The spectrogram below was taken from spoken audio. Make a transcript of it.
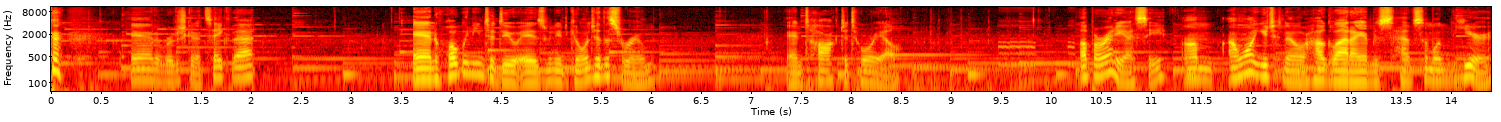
and we're just going to take that. And what we need to do is we need to go into this room and talk to Toriel. Up already, I see. Um, I want you to know how glad I am to have someone here.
